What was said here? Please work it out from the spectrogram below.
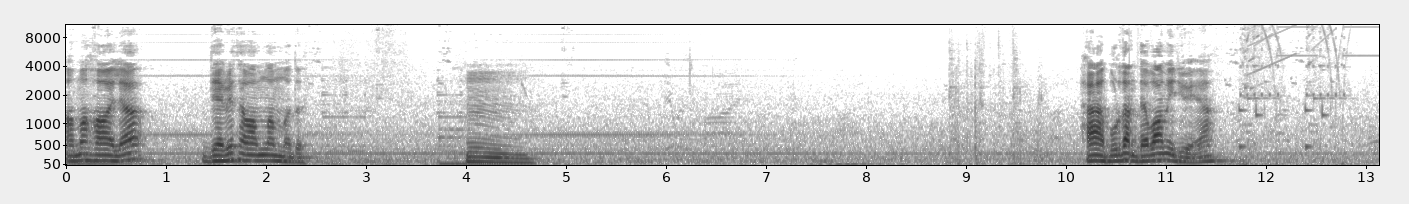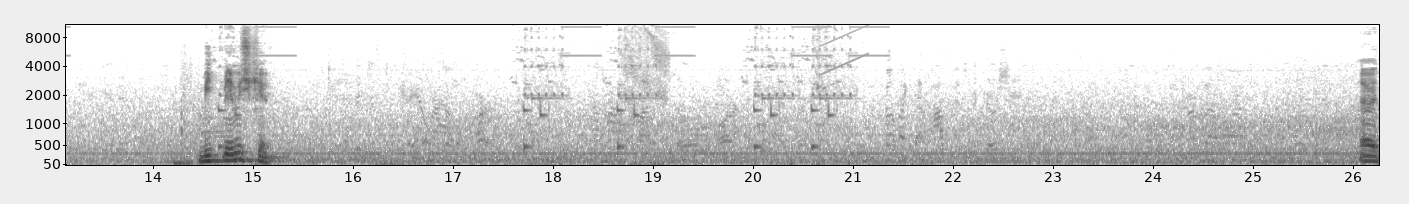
Ama hala devre tamamlanmadı. Hmm. Ha buradan devam ediyor ya. Bitmemiş ki. Evet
